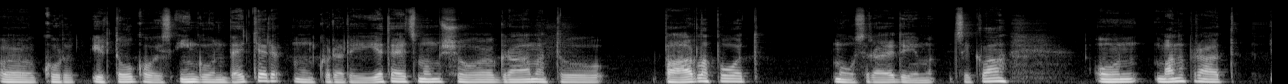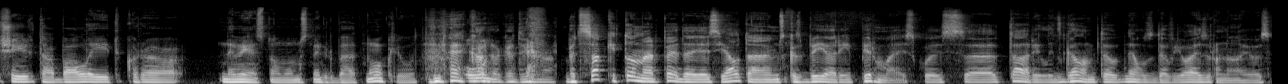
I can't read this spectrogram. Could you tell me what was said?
kuru ir tulkojusi Ingūna Beķere, un kur arī ieteica mums šo grāmatu pārlapot mūsu raidījuma ciklā. Un, manuprāt, šī ir tā balīte, kurā neviens no mums negribētu nokļūt. un, gadījumā. Bet saki, tomēr pēdējais jautājums, kas bija arī pirmais, ko es tā arī līdz galam tev neuzdevu, jo aizrunājos.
